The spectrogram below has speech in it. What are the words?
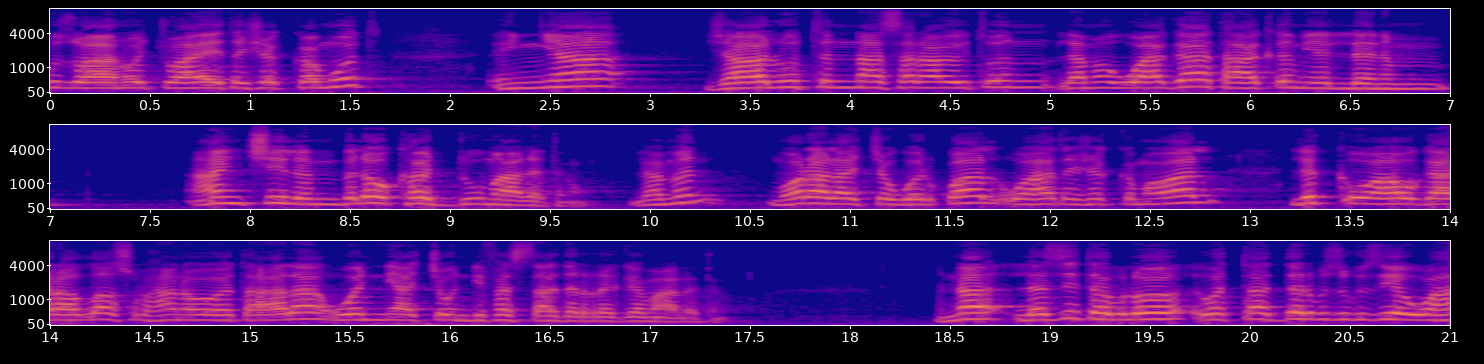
ብዙሃኖች ውሃ የተሸከሙት እኛ ጃሉትና ሰራዊቱን ለመዋጋት አቅም የለንም አንችልም ብለው ከዱ ማለት ነው። ለምን? ሞራላቸው ወድቋል ውሃ ተሸክመዋል። ልክ ውሃው ጋር አላህ ስብሓናሁ ወተላ ወኔያቸው እንዲፈስ አደረገ ማለት ነው። እና ለዚህ ተብሎ ወታደር ብዙ ጊዜ ውሃ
